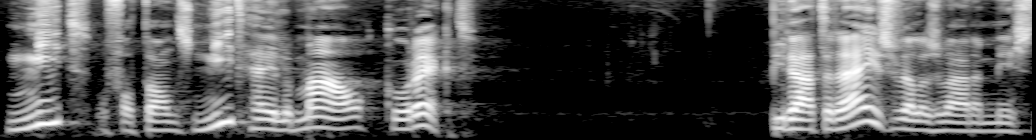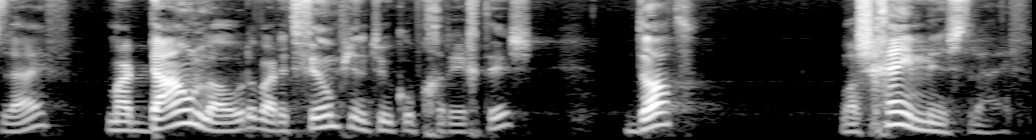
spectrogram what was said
niet, of althans niet helemaal correct. Piraterij is weliswaar een misdrijf, maar downloaden, waar dit filmpje natuurlijk op gericht is, dat was geen misdrijf.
